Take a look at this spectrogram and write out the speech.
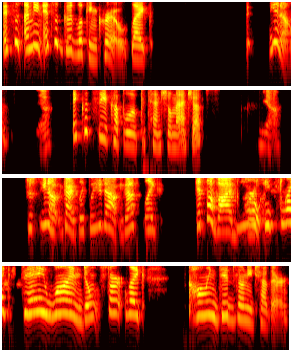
It's a, I mean, it's a good looking crew. Like you know. Yeah. It could see a couple of potential matchups. Yeah. Just, you know, guys, like wait it out. You gotta like get the vibes No, first. it's like day one. Don't start like calling dibs on each other.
